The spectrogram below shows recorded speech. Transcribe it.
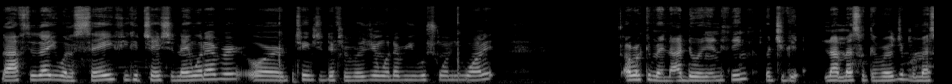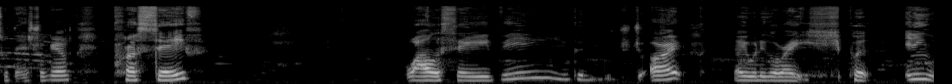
Now after that, you want to save. You can change the name, whatever, or change a different version, whatever you which one you want it. I recommend not doing anything, but you could not mess with the version, but mess with the Instagram. Press save. While it's saving, you could. All right. Now you want to go right. Put any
